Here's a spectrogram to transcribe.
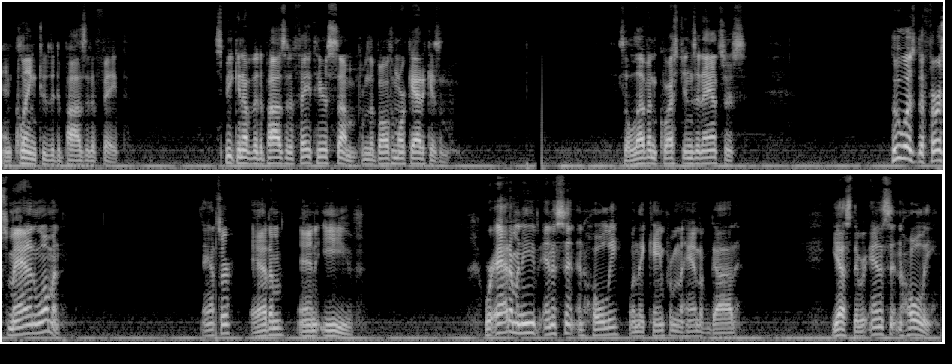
and cling to the deposit of faith. Speaking of the deposit of faith, here's some from the Baltimore Catechism. It's 11 questions and answers. Who was the first man and woman? Answer Adam and Eve. Were Adam and Eve innocent and holy when they came from the hand of God? Yes, they were innocent and holy,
